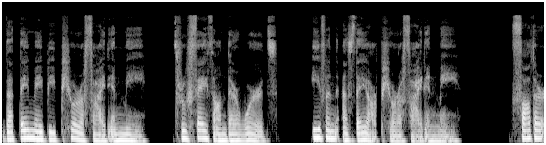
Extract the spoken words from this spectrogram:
that they may be purified in me, through faith on their words, even as they are purified in me. Father,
